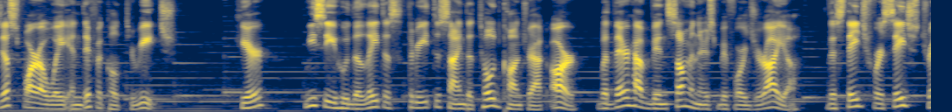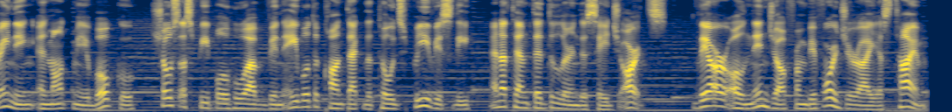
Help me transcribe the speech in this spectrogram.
just far away and difficult to reach. Here, we see who the latest three to sign the Toad contract are, but there have been summoners before Jiraiya. The stage for Sage training in Mount Myoboku shows us people who have been able to contact the Toads previously and attempted to learn the Sage arts. They are all ninja from before Jiraiya's time.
